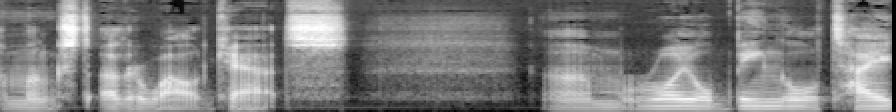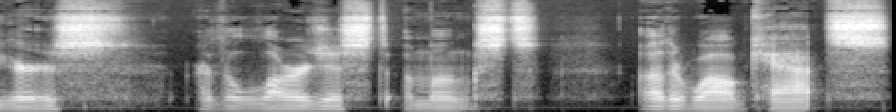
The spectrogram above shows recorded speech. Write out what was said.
amongst other wild cats. Um, Royal Bengal tigers are the largest amongst other wild cats.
